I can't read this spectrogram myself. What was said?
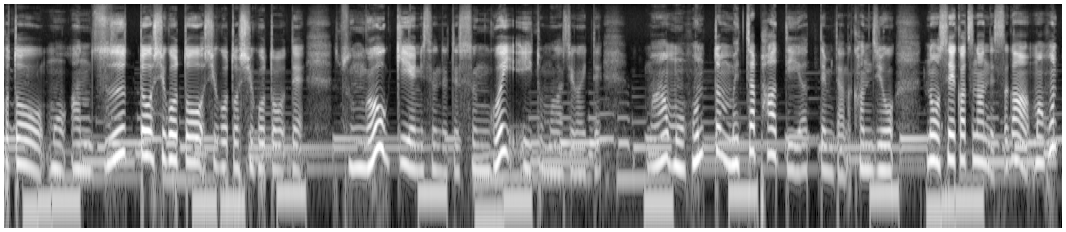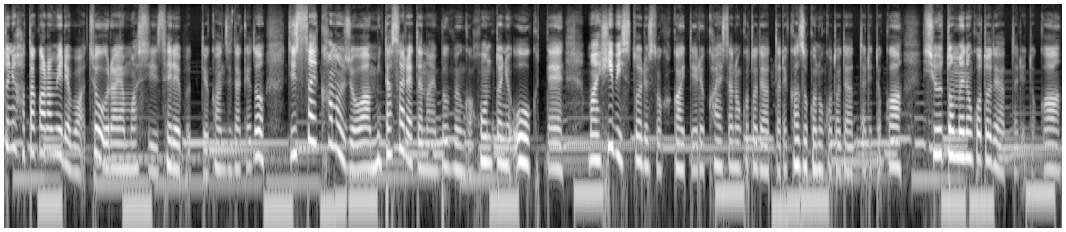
ことをもうあのずっと仕事仕事仕事ですんごい大きい家に住んでてすんごいいい友達がいてまあもう本当にめっちゃパーティーやってみたいな感じをの生活なんですがまあ本当に傍から見れば超羨ましいセレブっていう感じだけど実際彼女は満たされてない部分が本当に多くてまあ日々ストレスを抱えている会社のことであったり家族のことであったりとか姑のことであったりとか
